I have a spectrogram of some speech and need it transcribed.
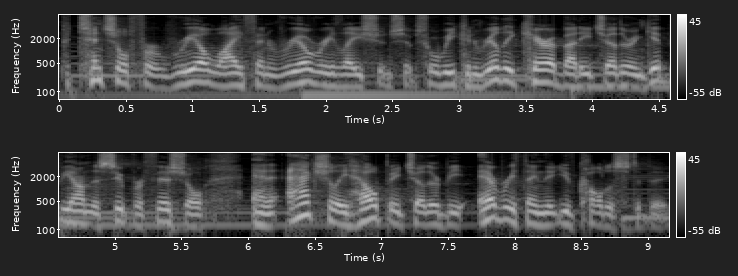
potential for real life and real relationships where we can really care about each other and get beyond the superficial and actually help each other be everything that you've called us to be.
